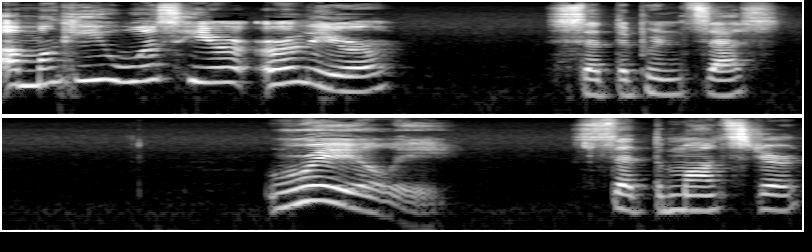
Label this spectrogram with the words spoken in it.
A monkey was here earlier, said the princess. Really? said the monster.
